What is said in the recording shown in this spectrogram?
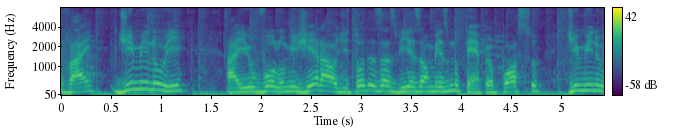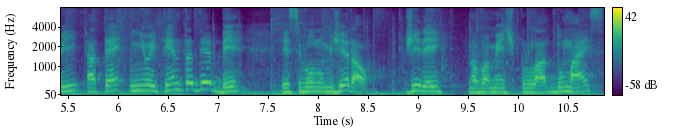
vai diminuir aí o volume geral de todas as vias ao mesmo tempo. Eu posso diminuir até em 80 dB esse volume geral. Girei novamente para o lado do mais,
